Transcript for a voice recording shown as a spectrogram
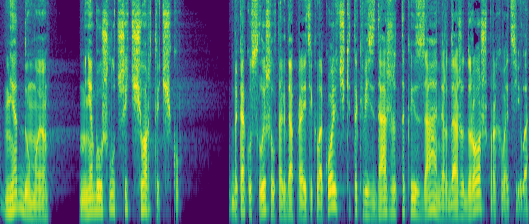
Нет, думаю, мне бы уж лучше черточку. Да как услышал тогда про эти колокольчики, так весь даже так и замер, даже дрожь прохватила.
